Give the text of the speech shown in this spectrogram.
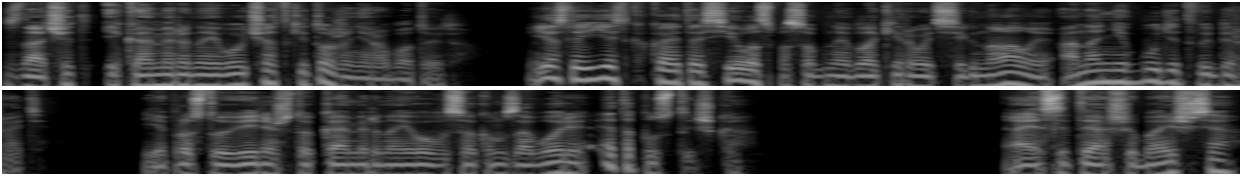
Значит, и камеры на его участке тоже не работают. Если есть какая-то сила, способная блокировать сигналы, она не будет выбирать. Я просто уверен, что камеры на его высоком заборе — это пустышка. А если ты ошибаешься?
